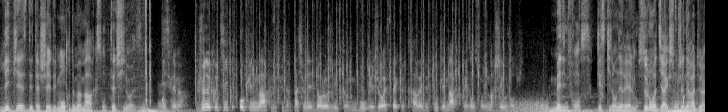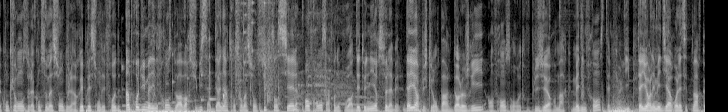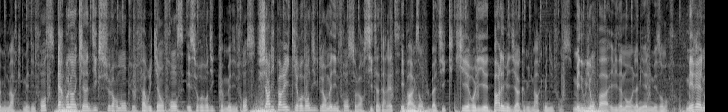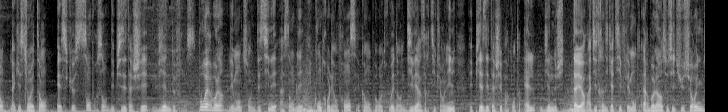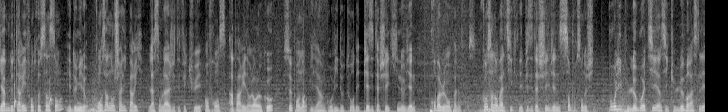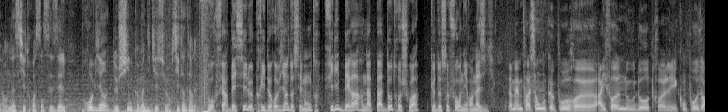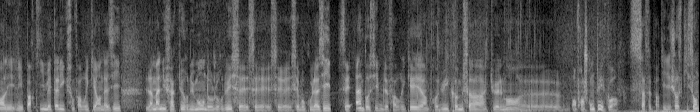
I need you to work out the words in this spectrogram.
Les pièces détachées des montres de ma marque sont-elles chinoises Disclaimer. Je ne critique aucune marque, je suis un passionné d'horlogerie comme vous et je respecte le travail de toutes les marques présentes sur le marché aujourd'hui. Made in France, qu'est-ce qu'il en est réellement? Selon la Direction Générale de la Concurrence, de la Consommation, de la Répression des Fraudes, un produit Made in France doit avoir subi sa dernière transformation substantielle en France afin de pouvoir détenir ce label. D'ailleurs, puisque l'on parle d'horlogerie, en France on retrouve plusieurs marques Made in France telles que LIP. D'ailleurs, les médias relaient cette marque comme une marque Made in France. Herbelin qui indique sur leur montre le fabriqué en France et se revendique comme Made in France. Charlie Paris qui revendique leur Made in France sur leur site internet. Et par exemple Baltic qui est relié par les médias comme une marque Made in France. Mais n'oublions pas évidemment la mienne, Maison Morphin. Mais réellement, la question étant, est-ce que 100% des pièces détachées viennent de France? Pour Herbolin, les montres sont destinées, assemblées et contrôlées en France et comme on peut retrouver dans divers articles en ligne, les pièces détachées par contre, elles, viennent de Chine. D'ailleurs, à titre indicatif, les montres Herbolin se situent sur une gamme de tarifs entre 500 et 2000 euros. Concernant Charlie Paris, l'assemblage est effectué en France, à Paris, dans leurs locaux. Cependant, il y a un gros vide autour des pièces détachées qui ne viennent probablement pas de France. Concernant Baltic, les pièces détachées viennent 100% de Chine. Pour LIP, le boîtier ainsi que le bracelet en acier 316L provient de Chine comme indiqué sur leur site internet. Pour faire baisser le prix de revient de ces montres, Philippe Bérard n'a pas d'autre choix que de se fournir en Asie. De la même façon que pour euh, iPhone ou d'autres, les composants, les, les, parties métalliques sont fabriquées en Asie. La manufacture du monde aujourd'hui, c'est beaucoup l'Asie. C'est impossible de fabriquer un produit comme ça actuellement euh, en Franche-Comté, quoi ça fait partie des choses qui sont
